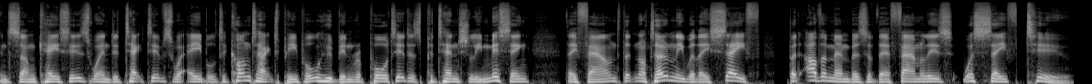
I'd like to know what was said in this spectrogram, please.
In some cases, when detectives were able to contact people who'd been reported as potentially missing, they found that not only were they safe, but other members of their families were safe too.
